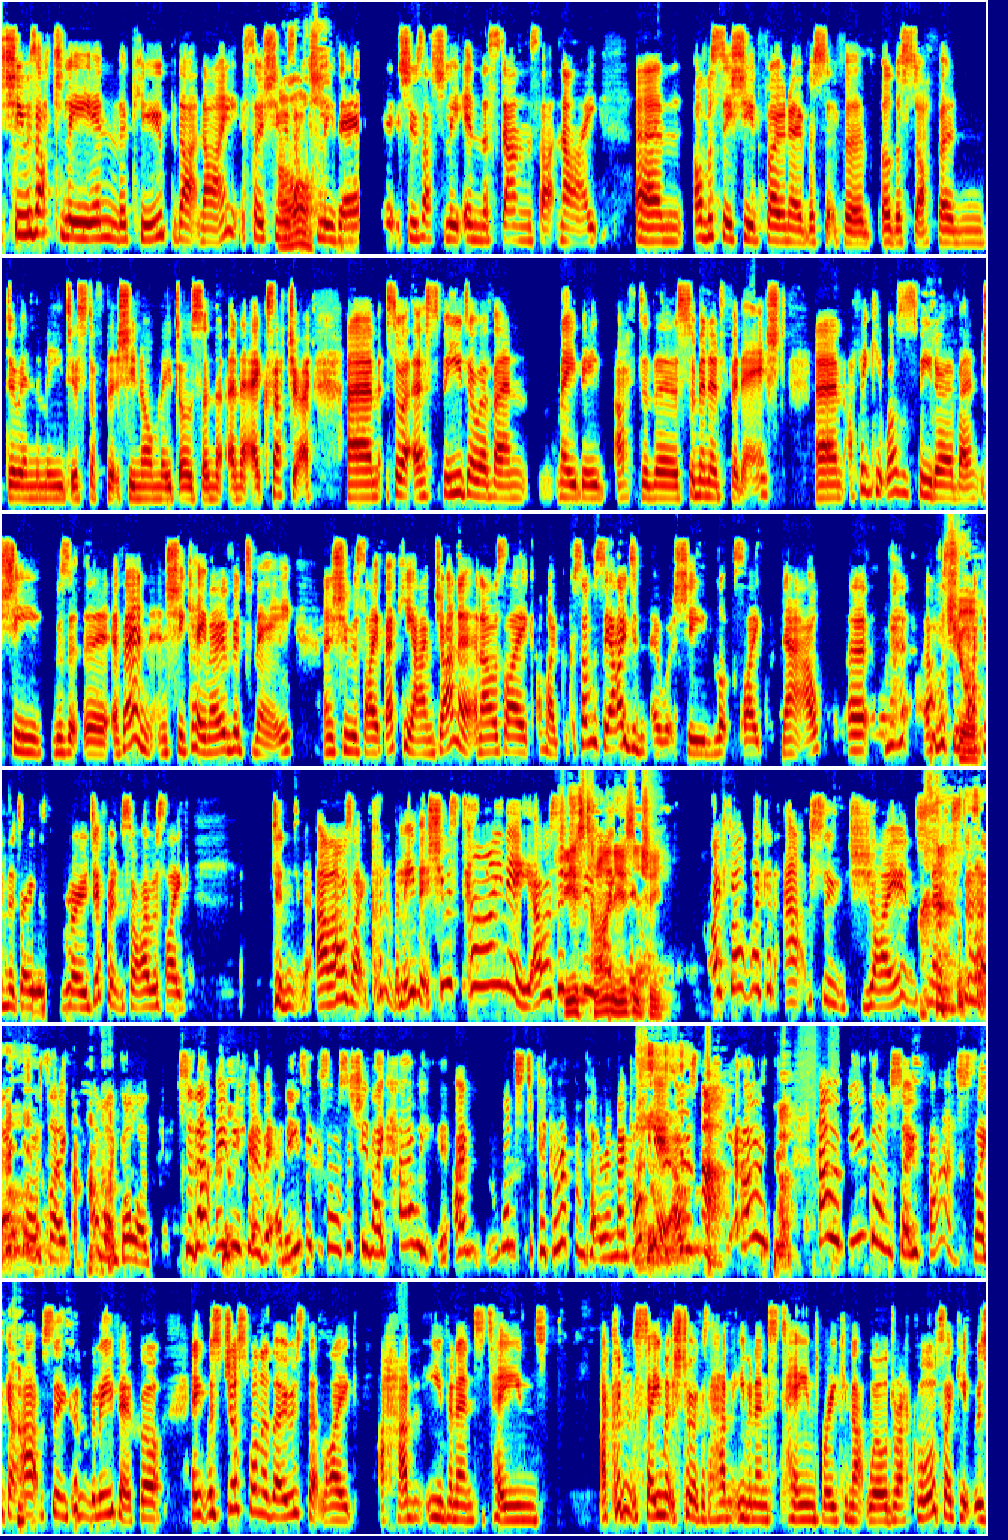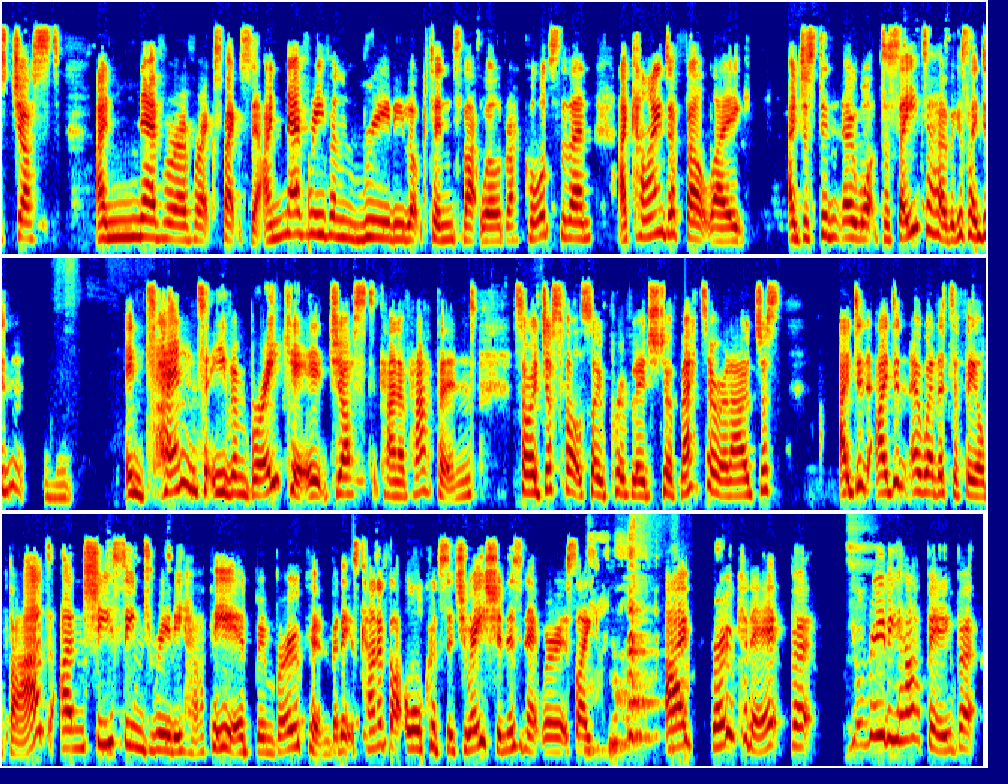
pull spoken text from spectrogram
She was actually in the cube that night, so she was oh. actually there. She was actually in the stands that night um, obviously, she had flown over for other stuff and doing the media stuff that she normally does, and, and etc. Um, so at a speedo event, maybe after the swimming had finished, um, I think it was a speedo event. She was at the event and she came over to me and she was like, "Becky, I'm Janet," and I was like, "Oh my!" Because obviously, I didn't know what she looks like now. Uh, obviously, sure. back in the day was very different. So I was like, didn't and I was like, couldn't believe it. She was tiny. I was She is tiny, like, isn't she? I felt like an absolute giant next to her. I was like, oh my god. So that made me feel a bit uneasy because I was actually like, how I wanted to pick her up and put her in my pocket. I was like, how, how have you gone so fast? Like I absolutely couldn't believe it. But it was just one of those that like I hadn't even entertained. I couldn't say much to her because I hadn't even entertained breaking that world record. Like it was just I never ever expected it. I never even really looked into that world record. So then I kind of felt like I just didn't know what to say to her because I didn't intend to even break it. It just kind of happened. So I just felt so privileged to have met her. And I just, I did I didn't know whether to feel bad and she seemed really happy it had been broken but it's kind of that awkward situation isn't it where it's like I've broken it but you're really happy but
